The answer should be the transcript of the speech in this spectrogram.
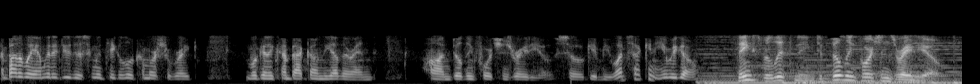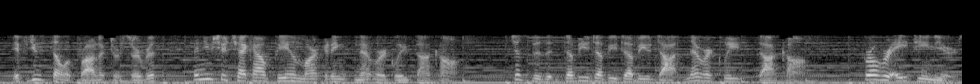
And by the way, I'm going to do this. I'm going to take a little commercial break. And we're going to come back on the other end on Building Fortunes Radio. So give me one second. Here we go. Thanks for listening to Building Fortunes Radio. If you sell a product or service, then you should check out PM Marketing's NetworkLeads.com. Just visit www.networklead.com. For over 18 years,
